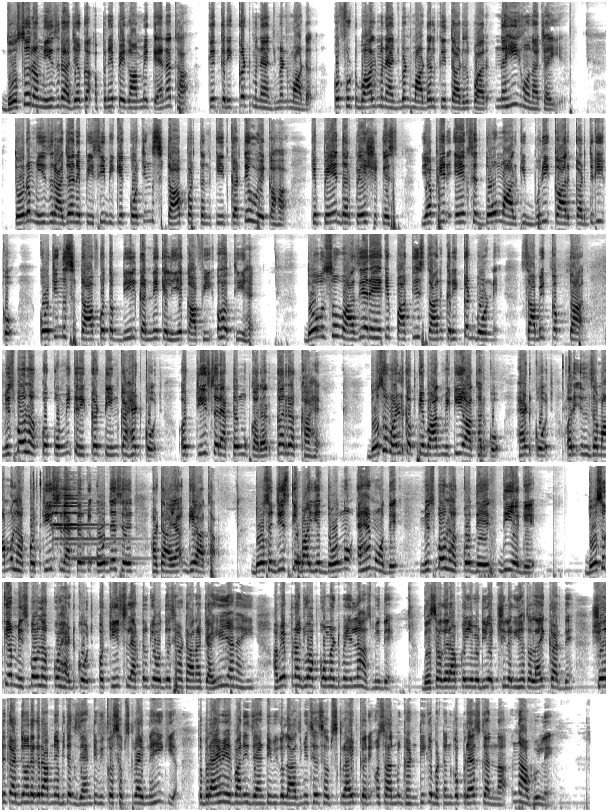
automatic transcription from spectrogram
दोस्तों, रमीज राजा का अपने पैगाम में कहना था कि क्रिकेट मैनेजमेंट मॉडल को फुटबॉल मैनेजमेंट मॉडल की तर्ज पर नहीं होना चाहिए। तो रमीज राजा ने पीसीबी के कोचिंग स्टाफ पर तनकीद करते हुए कहा कि पे दर पे शिकस्त या फिर एक से दो मार की बुरी कारकर्दगी को कोचिंग स्टाफ को तब्दील करने के लिए काफ़ी होती है। दो दोस्तों, वाजिया रहे कि पाकिस्तान क्रिकेट बोर्ड ने सबक कप्तान मिसबुल हक को कौमी क्रिकेट टीम का हेड कोच और चीफ सेलेक्टर मुकर कर रखा है। दोस्तों वर्ल्ड कप के बाद मिकी आथर को हेड कोच और इंजमामुल हक को चीफ सेलेक्टर के अहदे से हटाया गया था। दोस्तों जिसके बाद ये दोनों अहम अहदे मिसबुल हक को दे दिए गए। दोस्तों क्या मिसबाउल हक को हेड कोच और चीफ सेलेक्टर के अहदे से हटाना चाहिए या नहीं, हमें अपना जवाब कमेंट में लाजमी दें। दोस्तों, अगर आपको ये वीडियो अच्छी लगी हो तो लाइक कर दें शेयर कर दें, और अगर आपने अभी तक जैन टीवी को सब्सक्राइब नहीं किया तो बर मेहरबानी जैन टीवी को लाजमी से सब्सक्राइब करें और साथ में घंटी के बटन को प्रेस करना ना भूलें।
